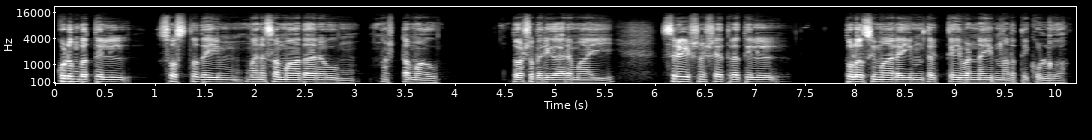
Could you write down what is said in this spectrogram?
കുടുംബത്തിൽ സ്വസ്ഥതയും മനസമാധാനവും നഷ്ടമാകും. ദോഷപരിഹാരമായി ശ്രീകൃഷ്ണ ക്ഷേത്രത്തിൽ തുളസിമാലയും തൃക്കൈവണ്ണയും നടത്തിക്കൊള്ളുക.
